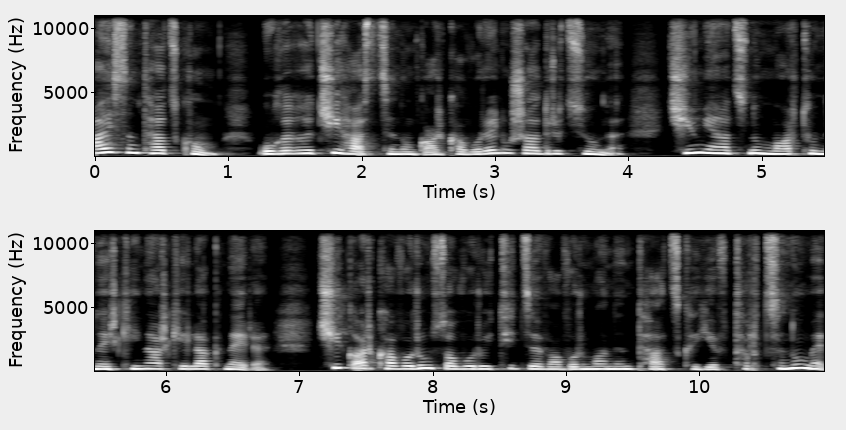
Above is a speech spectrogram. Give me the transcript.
այս ընթացքում ուղեղը չի հասցնում կարգավորել ուշադրությունը, չի միացնում մարդու ներքին արգելակները, չի կարգավորում սովորույթի ձևավորման ընթացքը եւ թրցնում է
